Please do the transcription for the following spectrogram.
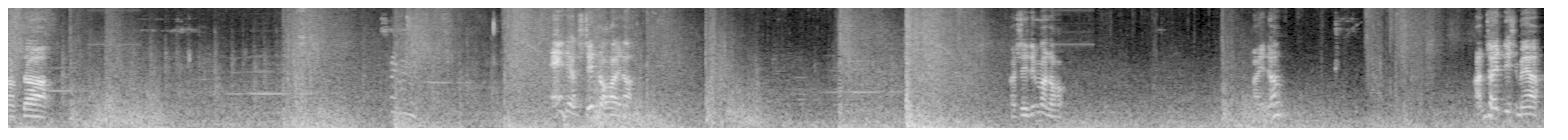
Ach da. Da steht noch einer. Da steht immer noch einer. Anscheinend nicht mehr.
